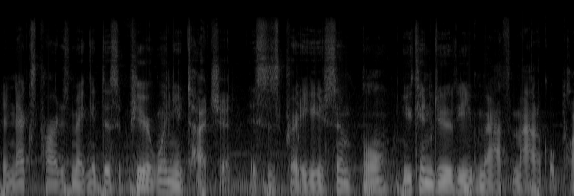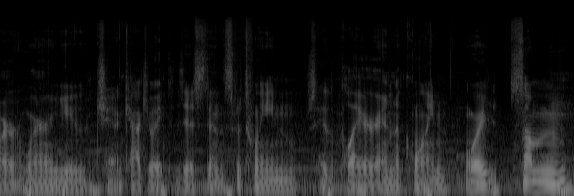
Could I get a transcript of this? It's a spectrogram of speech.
The next part is making it disappear when you touch it. This is pretty simple. You can do the mathematical part where you calculate the distance between, say, the player and the coin, or some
